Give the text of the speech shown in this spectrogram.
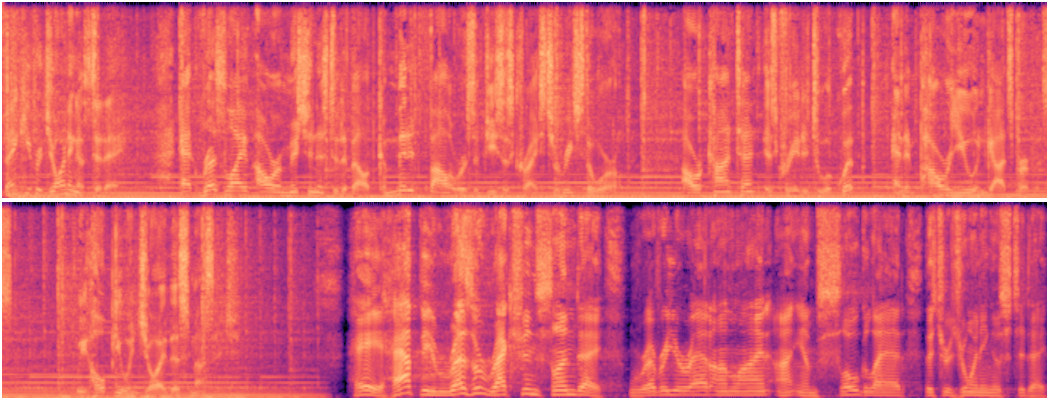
Thank you for joining us today. At Res Life, our mission is to develop committed followers of Jesus Christ to reach the world. Our content is created to equip and empower you in God's purpose. We hope you enjoy this message. Hey, happy Resurrection Sunday. Wherever you're at online, I am so glad that you're joining us today.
